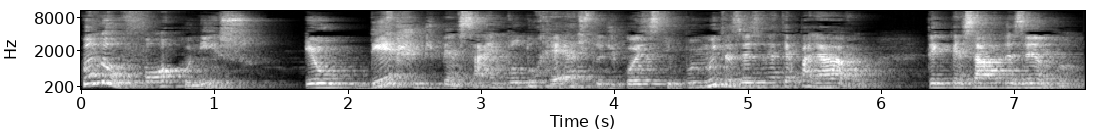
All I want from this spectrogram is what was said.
Quando eu foco nisso, eu deixo de pensar em todo o resto de coisas que por muitas vezes me atrapalhavam. Tem que pensar, por exemplo,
